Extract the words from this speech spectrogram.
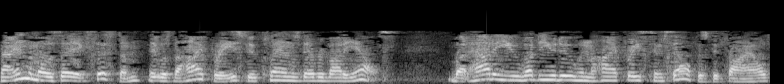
Now in the Mosaic system, it was the high priest who cleansed everybody else. But how do you, what do you do when the high priest himself is defiled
